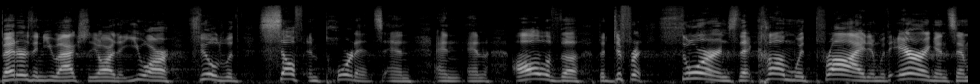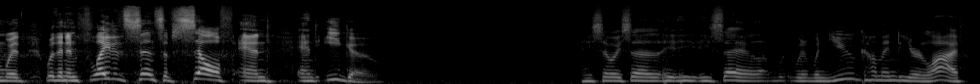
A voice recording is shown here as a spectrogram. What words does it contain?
better than you actually are, that you are filled with self importance and, and, and all of the, the different thorns that come with pride and with arrogance and with, with an inflated sense of self and, and ego. And so he says, he, he said, when, when you come into your life,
